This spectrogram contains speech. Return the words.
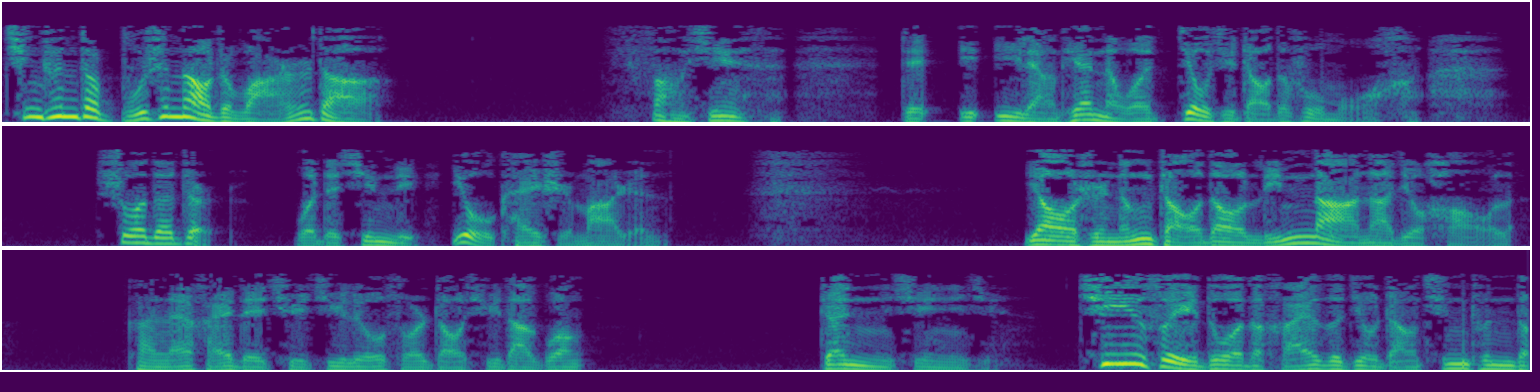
青春痘不是闹着玩的，放心。”这一一两天呢，我就去找他父母。说到这儿，我这心里又开始骂人了。要是能找到林娜，那就好了。看来还得去拘留所找徐大光。真新鲜，七岁多的孩子就长青春痘，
